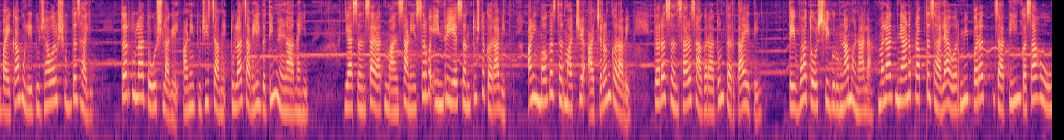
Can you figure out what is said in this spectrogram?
बायका मुले तुझ्यावर शुद्ध झाली. तर तुला दोष लागेल आणि तुझी चांग तुला चांगली गती मिळणार नाही. या संसारात माणसाने सर्व इंद्रिये संतुष्ट करावीत. आणि मगच धर्माचे आचरण करावे. तरच संसार सागरातून तरता येते. तेव्हा तो श्री गुरूंना म्हणाला मला ज्ञान प्राप्त झाल्यावर मी परत जातीहीन कसा होऊ?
